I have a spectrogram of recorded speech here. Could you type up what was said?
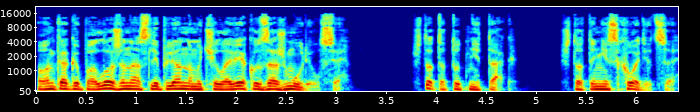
Он, как и положено, ослепленному человеку зажмурился. Что-то тут не так, что-то не сходится.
